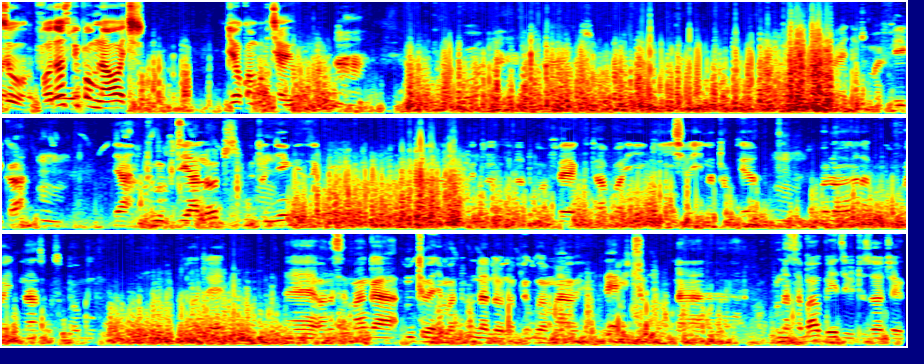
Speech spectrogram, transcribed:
So for those people mna watch, jua kwamba uchawi upo. Aha. Tumefika Mm. yeah, tumepitia a lot vitu nyingi ziko ya hapa hii ikiisha hii inatokea Mm. wanang'ang'ana tu kufight nazo kwa sababu zote eh, wanasemanga mtu wenye matunda ndo unapigwa mawe Very true. na kuna sababu hizi vitu zote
